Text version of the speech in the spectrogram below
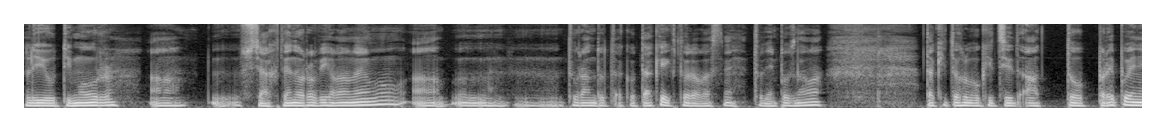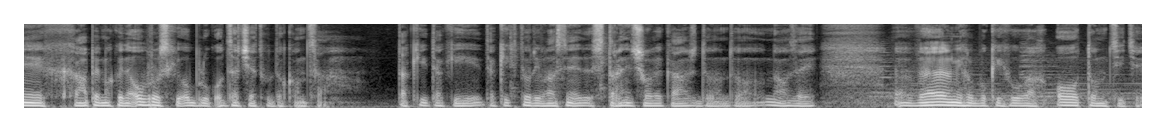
Liu Timur a vzťah tenorovi hlavnému a Turandot ako taký, ktorá vlastne to nepoznala. Takýto hlboký cit a to prepojenie chápem ako jeden obrovský oblúk od začiatku do konca. Taký, taký, taký ktorý vlastne strane človeka až do, do naozaj veľmi hlbokých úvah o tom cite,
